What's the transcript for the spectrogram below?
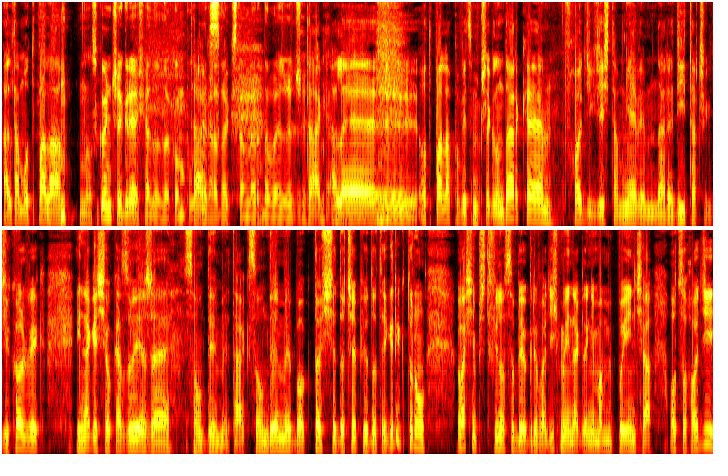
ale tam odpala No skończy grę, siada do komputera, Tak, tak, standardowe rzeczy. Tak, ale y, odpala powiedzmy przeglądarkę, wchodzi gdzieś tam, nie wiem, na Reddita czy gdziekolwiek i nagle się okazuje, że są dymy, tak? Są dymy, bo ktoś się doczepił do tej gry, którą właśnie przed chwilą sobie ogrywaliśmy i nagle nie mamy pojęcia o co chodzi.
